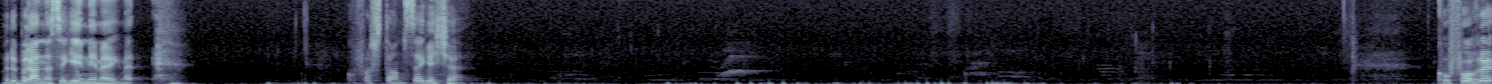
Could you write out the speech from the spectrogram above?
Og det brenner seg inn i meg. Men hvorfor stanser jeg ikke? Hvorfor eh,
